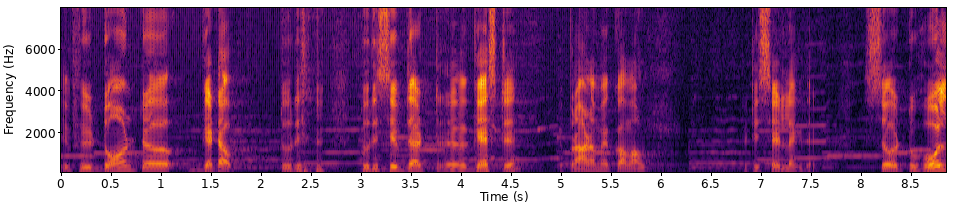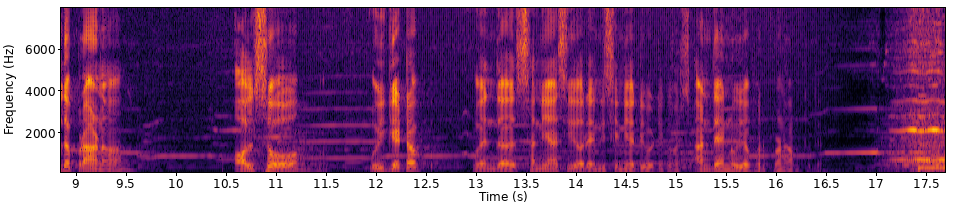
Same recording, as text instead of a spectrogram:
If you don't uh, get up to, re to receive that uh, guest, the prana may come out. It is said like that. So, to hold the prana, also we get up when the sannyasi or any senior devotee comes and then we offer pranam to them.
